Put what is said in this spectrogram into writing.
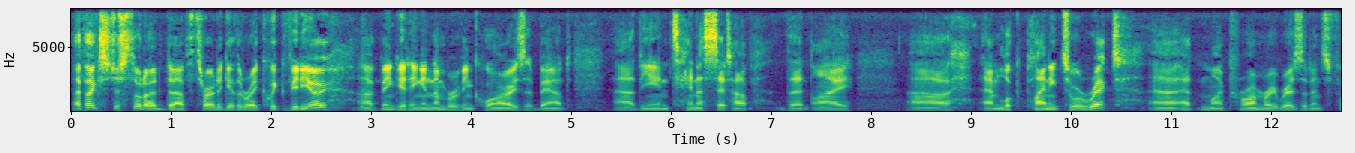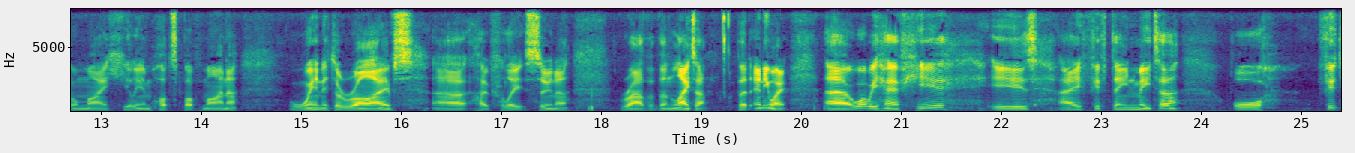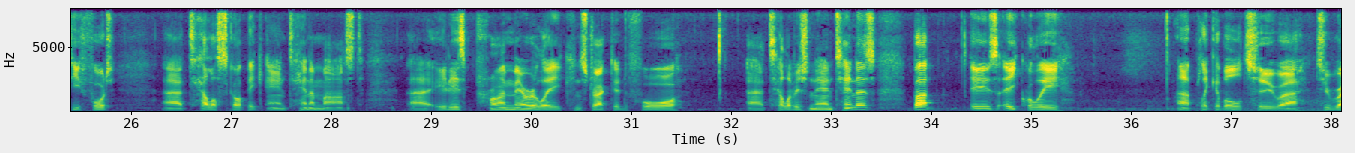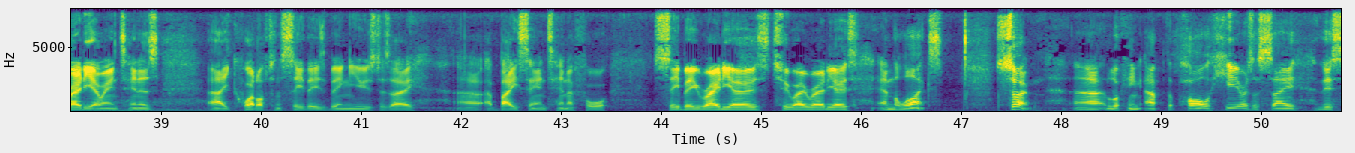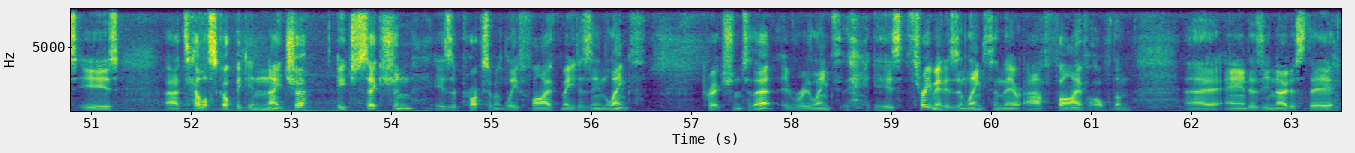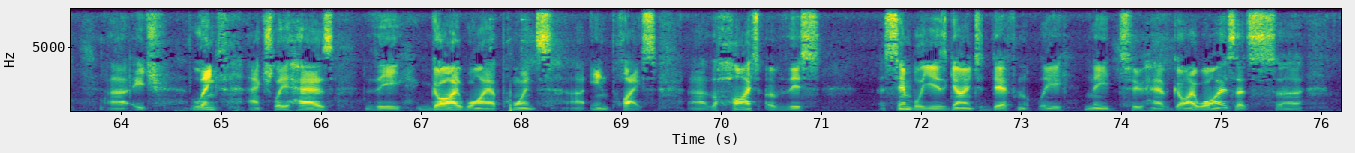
Hey folks, just thought I'd uh, throw together a quick video. I've been getting a number of inquiries about uh, the antenna setup that I uh, am look, planning to erect uh, at my primary residence for my helium hotspot miner when it arrives, uh, hopefully sooner rather than later. But anyway, uh, what we have here is a 15 meter or 50 foot telescopic antenna mast. Uh, it is primarily constructed for uh, television antennas, but is equally applicable to uh, to radio antennas. Uh, you quite often see these being used as a uh, a base antenna for CB radios, two-way radios, and the likes. So, uh, looking up the pole here, as I say, this is telescopic in nature. Each section is approximately five meters in length correction to that, every length is three meters in length and there are five of them. Uh, and as you notice there, uh, each length actually has the guy wire points uh, in place. Uh, the height of this assembly is going to definitely need to have guy wires. That's uh,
